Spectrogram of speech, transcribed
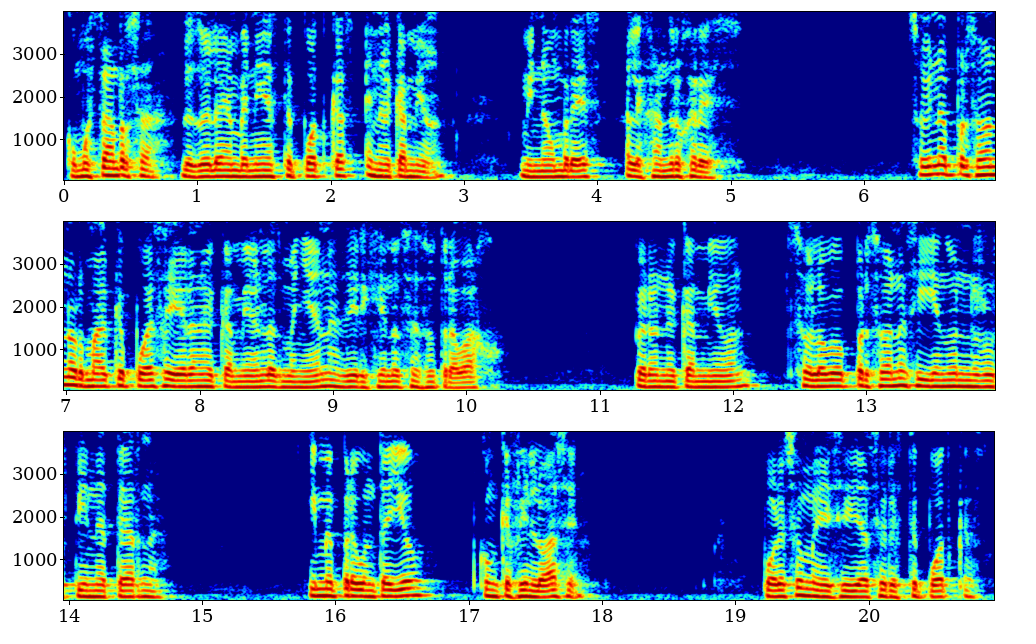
¿Cómo están, Rosa? Les doy la bienvenida a este podcast en el camión. Mi nombre es Alejandro Jerez. Soy una persona normal que puede salir en el camión en las mañanas dirigiéndose a su trabajo. Pero en el camión solo veo personas siguiendo una rutina eterna. Y me pregunté yo, ¿con qué fin lo hacen? Por eso me decidí a hacer este podcast.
